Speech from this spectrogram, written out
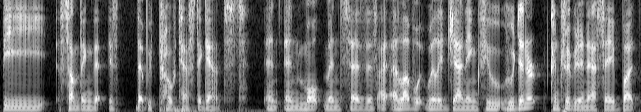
be something that is that we protest against. And and Moltmann says this. I, I love what Willie Jennings, who who didn't contribute an essay, but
